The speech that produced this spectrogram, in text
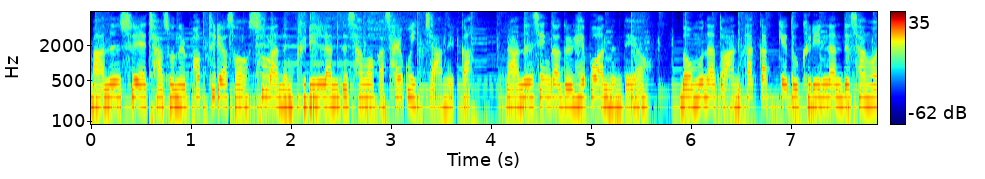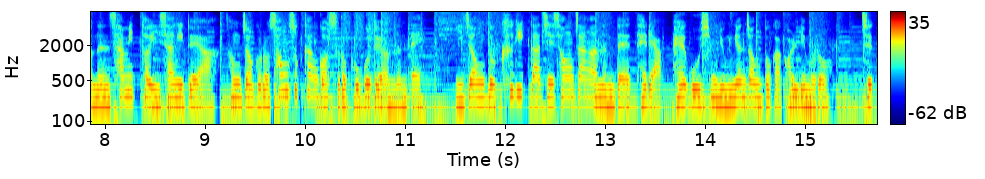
많은 수의 자손을 퍼뜨려서 수많은 그린란드 상어가 살고 있지 않을까? 라는 생각을 해보았는데요. 너무나도 안타깝게도 그린란드 상어는 4m 이상이 돼야 성적으로 성숙한 것으로 보고되었는데 이 정도 크기까지 성장하는데 대략 156년 정도가 걸리므로 즉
